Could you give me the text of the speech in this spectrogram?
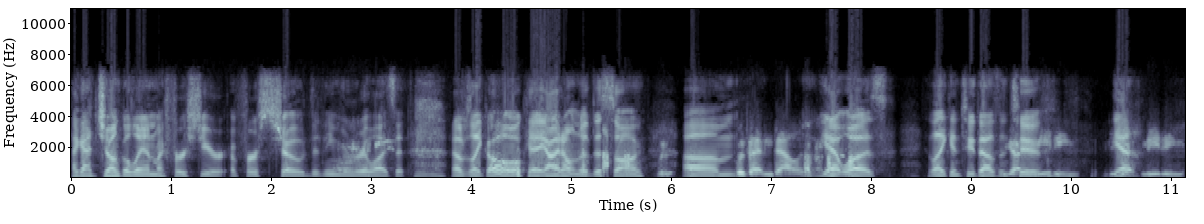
I got Jungleland my first year, uh, first show, didn't even realize it. I was like, oh okay, I don't know this song. Um, Was that in Dallas? yeah, it was like in You got 2002. Meeting. Yeah. meeting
